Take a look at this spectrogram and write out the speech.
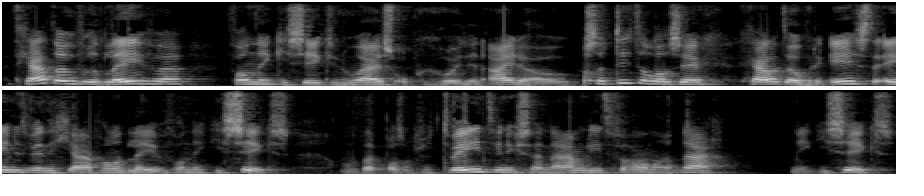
Het gaat over het leven van Nicky Six en hoe hij is opgegroeid in Idaho. Als de titel al zegt, gaat het over de eerste 21 jaar van het leven van Nicky Six, omdat hij pas op zijn 22 zijn naam liet veranderen naar Nicky Six.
